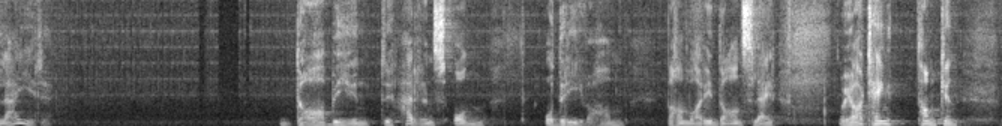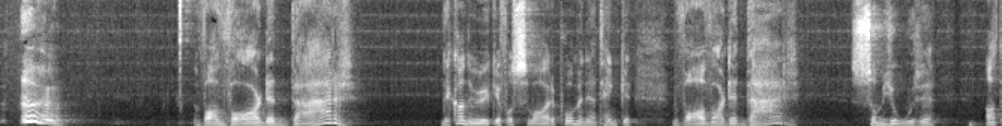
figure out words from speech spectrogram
leir. Da begynte Herrens ånd å drive ham da han var i Dans leir. Og jeg har tenkt tanken Hva var det der? Det kan jeg jo ikke få svar på, men jeg tenker hva var det der som gjorde at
